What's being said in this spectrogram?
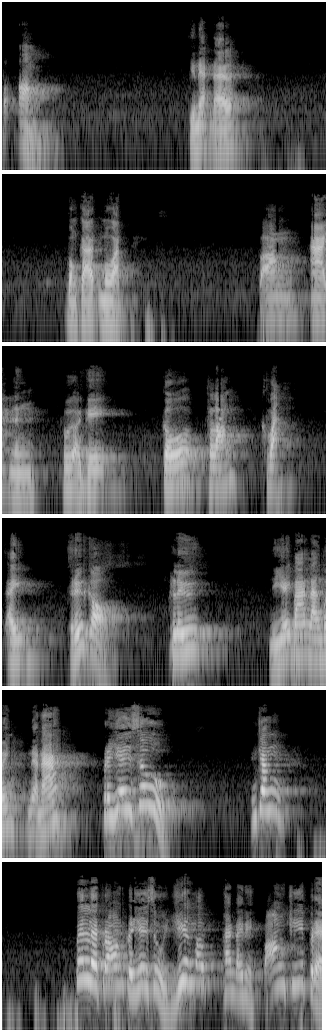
ព្រះអង្គជាអ្នកដែលបង្កើតមាត់ព្រះអង្គអាចនឹងធ្វើឲ្យគេកោថ្លង់ខ្វាក់អីឬក៏ភ្លឺនិយាយបានឡើងវិញអ្នកណា ព្រះយេស៊ូវអញ្ចឹងពេលដែលព្រះអង្គព្រះយេស៊ូវយាងមកផែនដីនេះព្រះអង្គជាព្រះ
